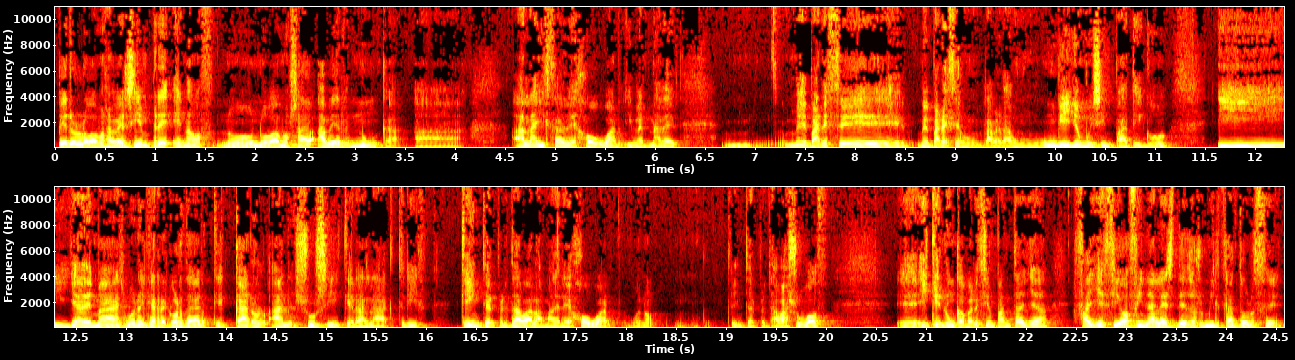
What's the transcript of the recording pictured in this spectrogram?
pero lo vamos a ver siempre en off, no, no vamos a, ver nunca a, la hija de Howard y Bernadette. Mm, me parece, me parece la verdad, un, guillo muy simpático. Y, además, bueno, hay que recordar que Carol Ann Susie, que era la actriz que interpretaba a la madre de Howard, bueno, que interpretaba su voz, eh, y que nunca apareció en pantalla, falleció a finales de 2014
